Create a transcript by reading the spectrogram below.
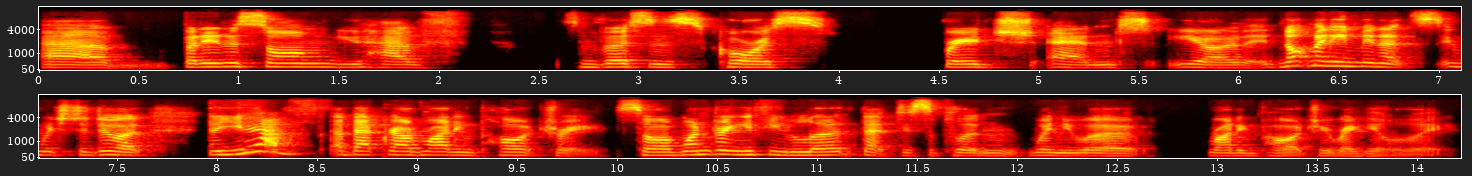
um, but in a song you have some verses, chorus, bridge, and you know not many minutes in which to do it. Now you have a background writing poetry, so I'm wondering if you learnt that discipline when you were writing poetry regularly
